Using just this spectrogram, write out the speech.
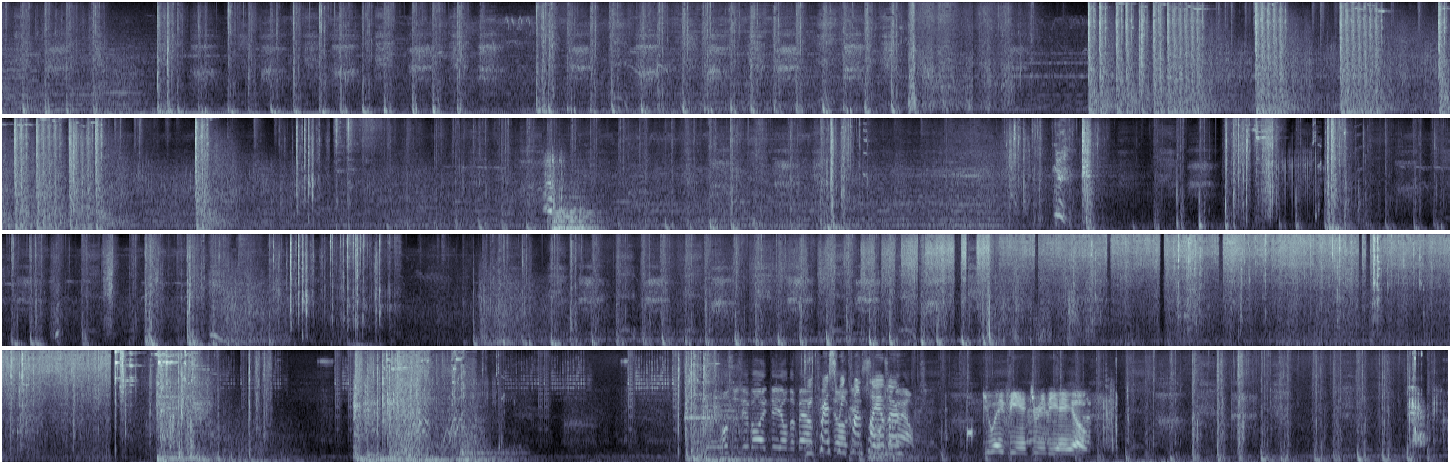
On the bounty Request target. recon Sort 'em flyover. out. UAV entering the AO.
